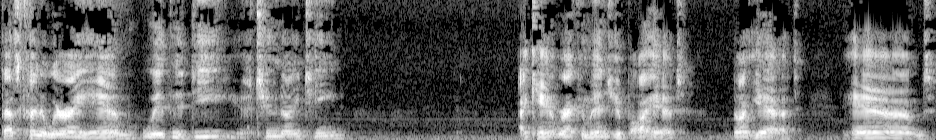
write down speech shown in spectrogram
that's kind of where I am with the D219. I can't recommend you buy it, not yet. And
